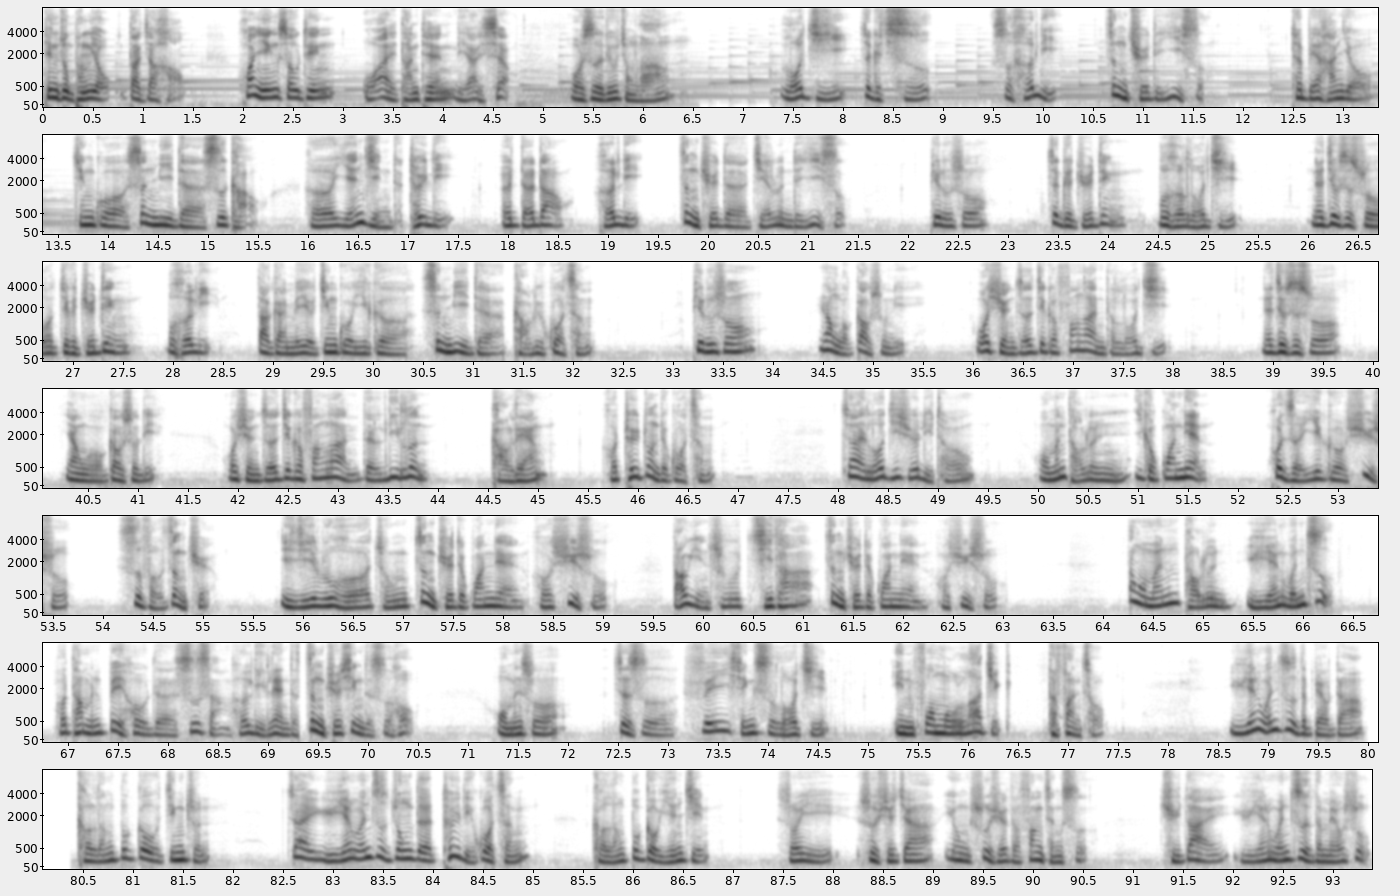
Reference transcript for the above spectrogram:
听众朋友，大家好，欢迎收听《我爱谈天，你爱笑》，我是刘总郎。逻辑这个词是合理、正确的意思，特别含有经过慎密的思考和严谨的推理而得到合理、正确的结论的意思。譬如说，这个决定不合逻辑，那就是说这个决定不合理，大概没有经过一个慎密的考虑过程。譬如说，让我告诉你，我选择这个方案的逻辑，那就是说，让我告诉你，我选择这个方案的理论、考量和推断的过程。在逻辑学里头，我们讨论一个观念。或者一个叙述是否正确，以及如何从正确的观念和叙述导引出其他正确的观念和叙述。当我们讨论语言文字和他们背后的思想和理念的正确性的时候，我们说这是非形式逻辑 （informal logic） 的范畴。语言文字的表达可能不够精准。在语言文字中的推理过程可能不够严谨，所以数学家用数学的方程式取代语言文字的描述，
